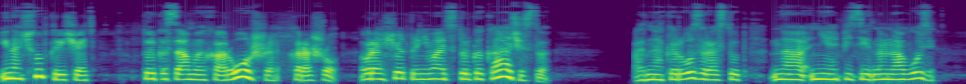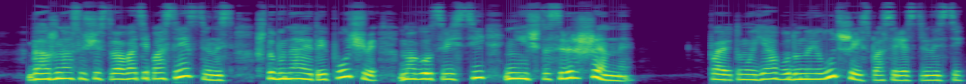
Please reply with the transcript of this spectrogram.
и начнут кричать. Только самое хорошее хорошо, в расчет принимается только качество — Однако розы растут на неаппетитном навозе. Должна существовать и посредственность, чтобы на этой почве могло цвести нечто совершенное. Поэтому я буду наилучшей из посредственностей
